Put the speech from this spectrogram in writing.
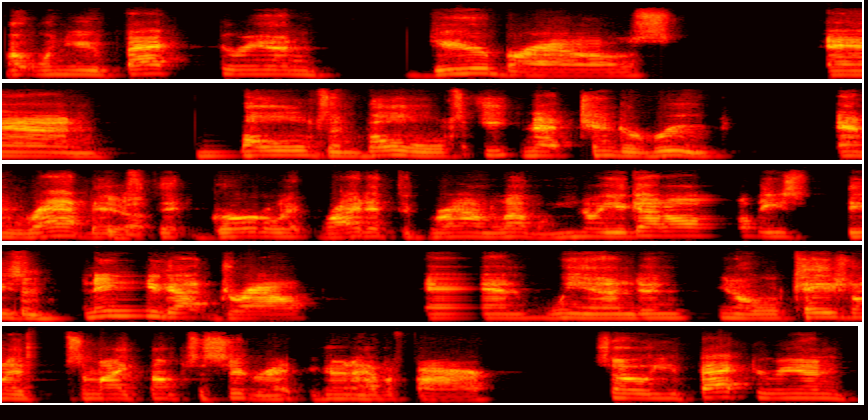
But when you factor in deer browse and moles and voles eating that tender root and rabbits yeah. that girdle it right at the ground level. You know, you got all these these mm. and then you got drought and wind and you know, occasionally if somebody thumps a cigarette, you're gonna have a fire. So you factor in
